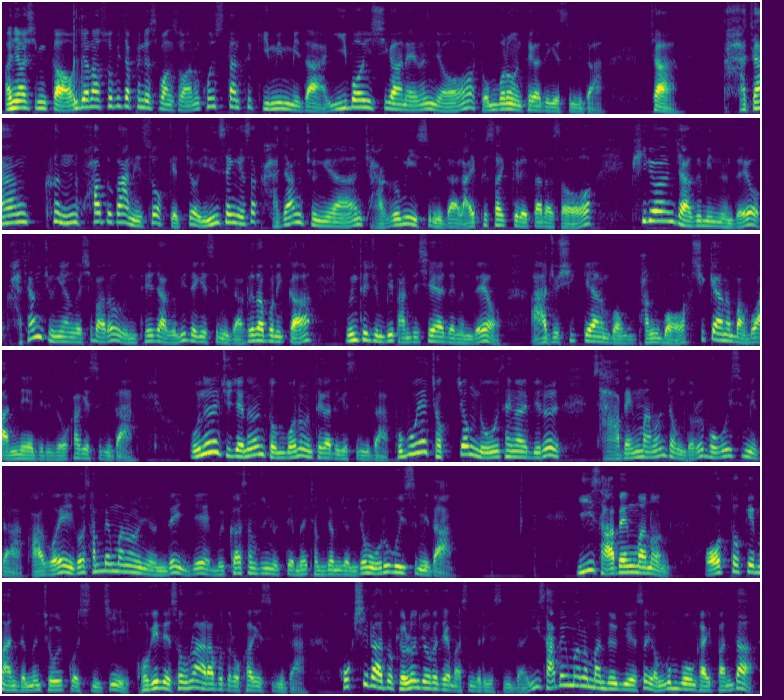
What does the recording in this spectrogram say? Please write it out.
안녕하십니까. 언제나 소비자 편에서 방송하는 콘스탄트 김입니다. 이번 시간에는요, 돈 버는 은퇴가 되겠습니다. 자, 가장 큰 화두가 아닐 수 없겠죠. 인생에서 가장 중요한 자금이 있습니다. 라이프 사이클에 따라서 필요한 자금이 있는데요. 가장 중요한 것이 바로 은퇴 자금이 되겠습니다. 그러다 보니까 은퇴 준비 반드시 해야 되는데요. 아주 쉽게 하는 방- 방법, 쉽게 하는 방법 안내해 드리도록 하겠습니다. 오늘의 주제는 돈 버는 은퇴가 되겠습니다. 부부의 적정 노후 생활비를 400만 원 정도를 보고 있습니다. 과거에 이거 300만 원이었는데 이제 물가 상승률 때문에 점점 점점 오르고 있습니다. 이 400만 원 어떻게 만들면 좋을 것인지 거기에 대해서 오늘 알아보도록 하겠습니다. 혹시라도 결론적으로 제가 말씀드리겠습니다. 이 400만 원 만들기 위해서 연금보험 가입한다.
